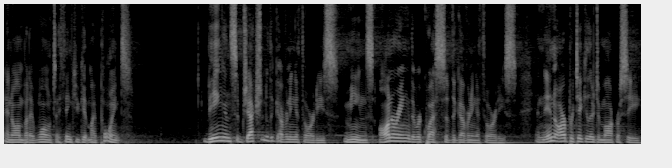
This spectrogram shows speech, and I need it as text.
and on, but I won't. I think you get my point. Being in subjection to the governing authorities means honoring the requests of the governing authorities. And in our particular democracy,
